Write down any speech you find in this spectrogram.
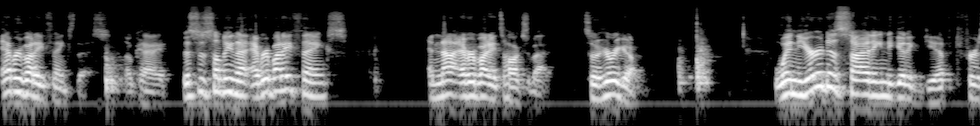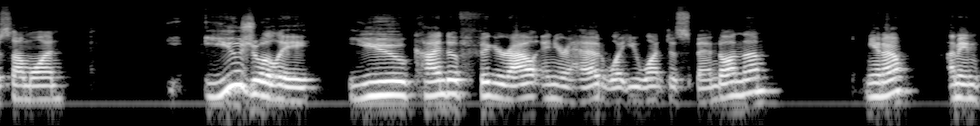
everybody thinks this, okay? This is something that everybody thinks, and not everybody talks about it. So here we go. When you're deciding to get a gift for someone, usually you kind of figure out in your head what you want to spend on them. You know? I mean,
